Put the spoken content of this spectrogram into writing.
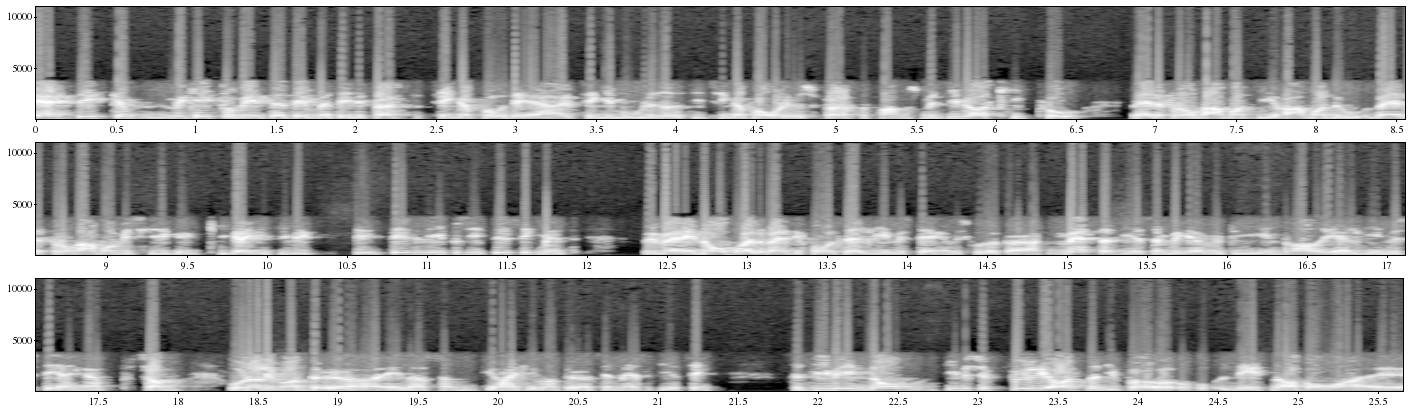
Ja, det kan, vi kan ikke forvente af dem, at det er det første, de tænker på, det er at tænke i muligheder. De tænker på overlevelse først og fremmest, men de vil også kigge på, hvad er det for nogle rammer, de rammer nu? Hvad er det for nogle rammer, vi kigger ind i? De vil, det, det er lige præcis det segment, vil være enormt relevant i forhold til alle de investeringer, vi skal ud og gøre. Masser af de SMV'er vil blive inddraget i alle de investeringer som underleverandører eller som direkte leverandører til en masse af de her ting. Så de vil enormt, de vil selvfølgelig også, når de får næsen op over øh,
